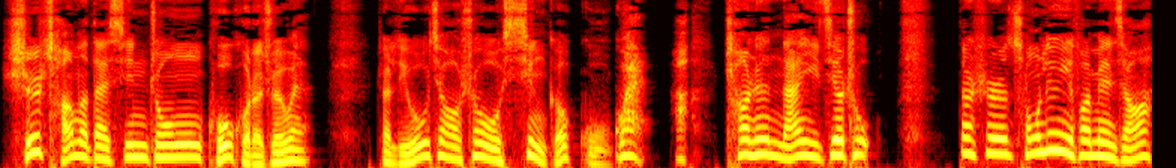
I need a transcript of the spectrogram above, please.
时常的在心中苦苦的追问：这刘教授性格古怪啊，常人难以接触。但是从另一方面讲啊，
